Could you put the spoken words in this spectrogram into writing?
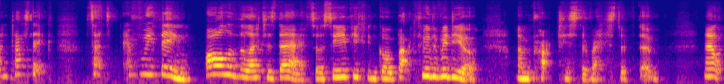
Fantastic. So that's everything, all of the letters there. So see if you can go back through the video and practice the rest of them. Now,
